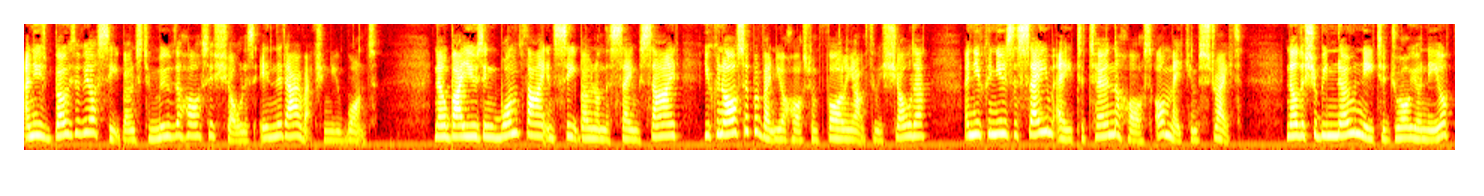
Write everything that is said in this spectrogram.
and use both of your seat bones to move the horse's shoulders in the direction you want. Now, by using one thigh and seat bone on the same side, you can also prevent your horse from falling out through his shoulder, and you can use the same aid to turn the horse or make him straight. Now, there should be no need to draw your knee up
